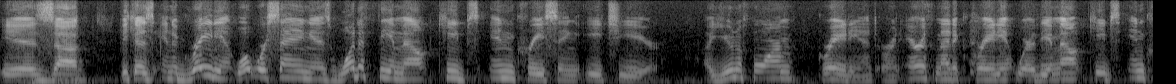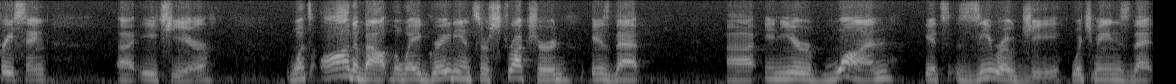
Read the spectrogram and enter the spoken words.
is uh, because in a gradient, what we're saying is, what if the amount keeps increasing each year? A uniform gradient or an arithmetic gradient where the amount keeps increasing uh, each year. What's odd about the way gradients are structured is that uh, in year one, it's 0g, which means that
